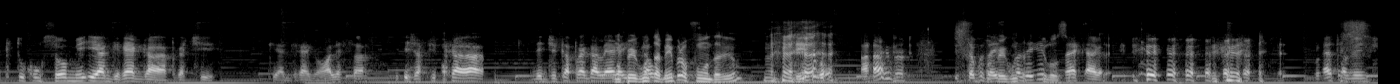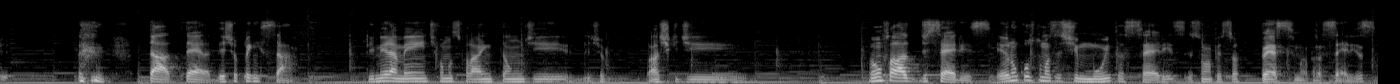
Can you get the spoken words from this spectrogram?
que tu consome e agrega para ti? Que agrega, olha só, e já fica, dedica pra galera. Uma pergunta bem profunda, viu? Ah, estamos Uma aí pra fazer isso, né, cara? Completamente. tá, Tera, deixa eu pensar. Primeiramente, vamos falar então de. Deixa eu, acho que de Vamos falar de séries. Eu não costumo assistir muitas séries, eu sou uma pessoa péssima para séries.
